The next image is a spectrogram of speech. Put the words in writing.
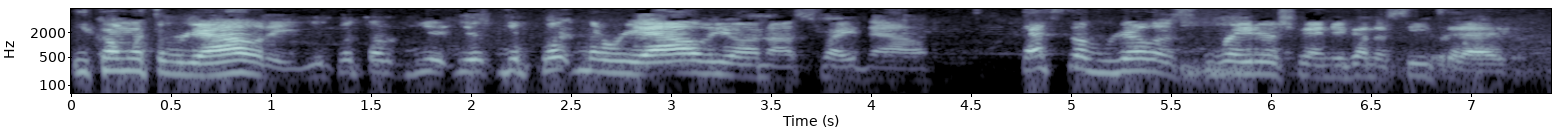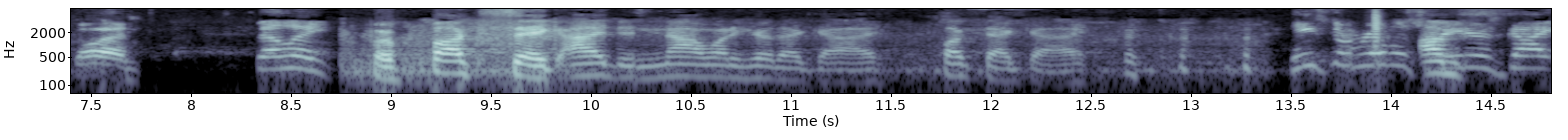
You come with the reality. You put the you, you, you're putting the reality on us right now. That's the realest Raiders fan you're going to see today. Go ahead, Billy. For fuck's sake, I did not want to hear that guy. Fuck that guy. He's the realest I'm- Raiders guy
